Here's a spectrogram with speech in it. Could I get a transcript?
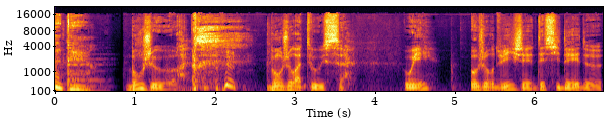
France Inter. Bonjour. Bonjour à tous. Oui, aujourd'hui j'ai décidé de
